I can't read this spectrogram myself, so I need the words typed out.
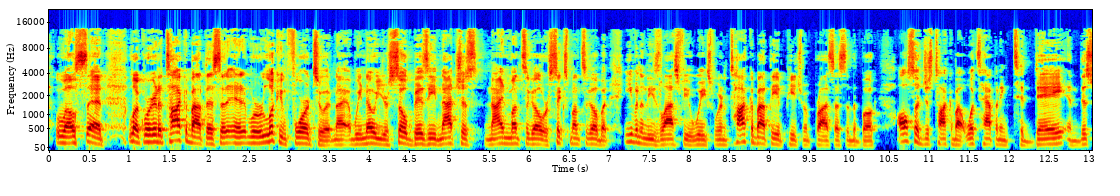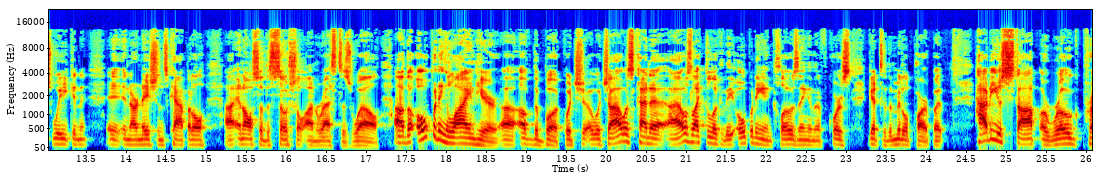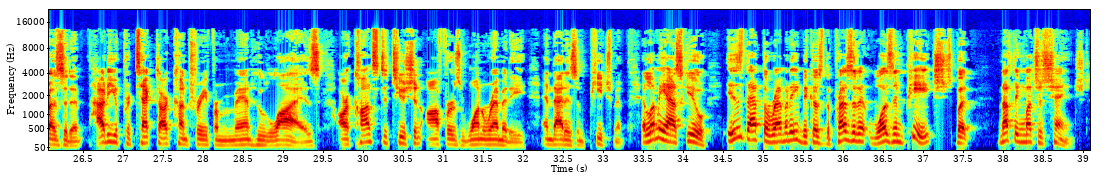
well said. Look, we're going to talk about this, and we're looking forward to it. And we know you're so busy, not just nine months ago or six months ago, but even in these last few weeks. We're going to talk about the impeachment process in the book. Also, just talk about what's happening today and this week in in our nation's capital, uh, and also the social unrest as well. Uh, the opening line here uh, of the book, which which I always kind of I always like to look at the opening and closing, and of course get to the middle part. But how do you stop a rogue president? How do you protect our country from a man who lies? Our Constitution offers one remedy, and that is impeachment. And let me ask you is that the remedy? Because the president was impeached, but nothing much has changed.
